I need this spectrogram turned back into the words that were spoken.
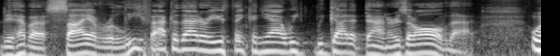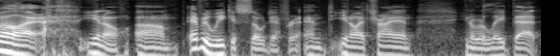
do you have a sigh of relief after that, or are you thinking, yeah, we we got it done, or is it all of that? Well, I, you know, um, every week is so different, and you know, I try and you know relate that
